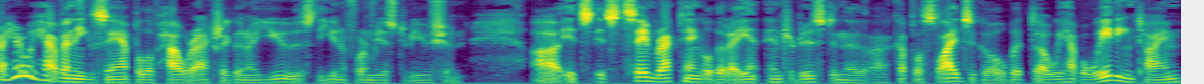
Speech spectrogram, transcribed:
Right, here we have an example of how we're actually going to use the uniform distribution. Uh, it's, it's the same rectangle that I in introduced in the, a couple of slides ago, but uh, we have a waiting time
